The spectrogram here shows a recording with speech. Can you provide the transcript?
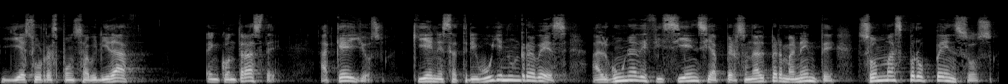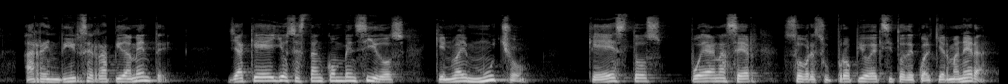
y es su responsabilidad. En contraste, aquellos quienes atribuyen un revés a alguna deficiencia personal permanente son más propensos a rendirse rápidamente, ya que ellos están convencidos que no hay mucho que estos puedan hacer sobre su propio éxito de cualquier manera.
